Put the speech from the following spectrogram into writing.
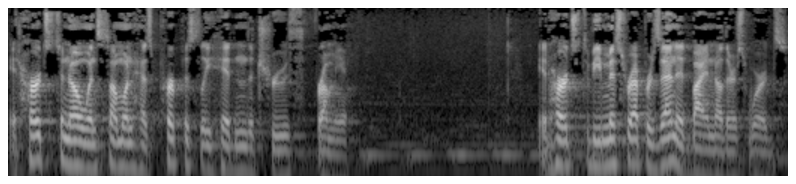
It hurts to know when someone has purposely hidden the truth from you. It hurts to be misrepresented by another's words,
